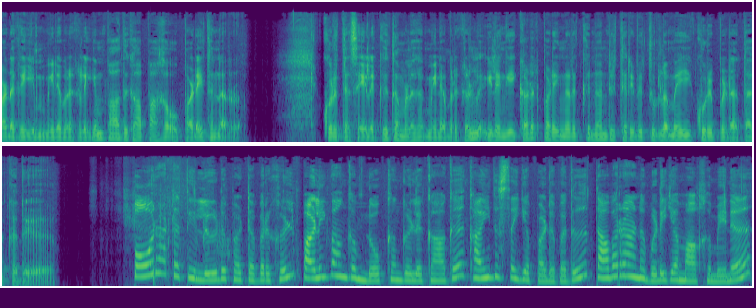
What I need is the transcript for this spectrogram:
படகையும் மீனவர்களையும் பாதுகாப்பாக ஒப்படைத்தனர். குறித்த செயலுக்கு தமிழக மீனவர்கள் இலங்கை கடற்படையினருக்கு நன்றி தெரிவித்துள்ளமை குறிப்பிடத்தக்கது. போராட்டத்தில் ஈடுபட்டவர்கள் பழிவாங்கும் நோக்கங்களுக்காக கைது செய்யப்படுவது தவறான விடயமாகும் என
